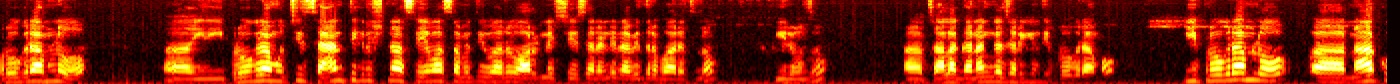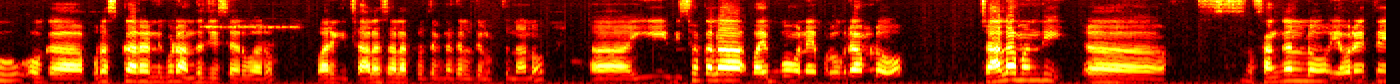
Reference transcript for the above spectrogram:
ప్రోగ్రాంలో ఈ ప్రోగ్రాం వచ్చి శాంతి కృష్ణ సేవా సమితి వారు ఆర్గనైజ్ చేశారండి రవీంద్ర భారతిలో ఈరోజు. చాలా ఘనంగా జరిగింది ఈ ప్రోగ్రాము. ఈ ప్రోగ్రాంలో నాకు ఒక పురస్కారాన్ని కూడా అందజేశారు వారు. వారికి చాలా చాలా కృతజ్ఞతలు తెలుపుతున్నాను. ఈ విశ్వకళ వైభవం అనే ప్రోగ్రాంలో చాలామంది సంఘంలో ఎవరైతే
